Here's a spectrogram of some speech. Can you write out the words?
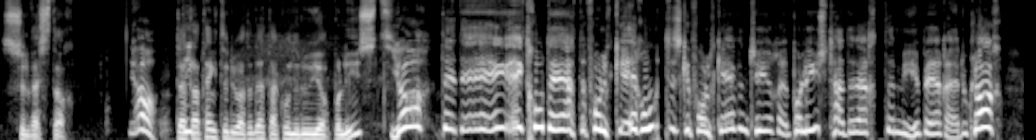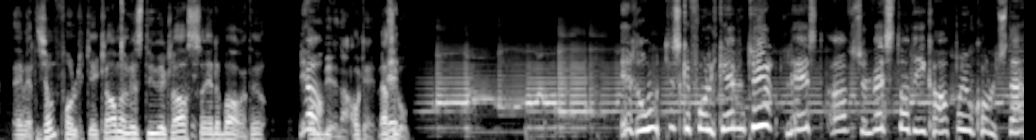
Sylvester, ja. dette De, tenkte du at dette kunne du gjøre på lyst? ja, det, det, jeg, jeg tror det at folk, erotiske folkeeventyr på lyst hadde vært mye bedre. Er du klar? Jeg vet ikke om folk er klar, men hvis du er klar, så er det bare til Ja. begynne. Ok, vær så god. Erotiske folkeeventyr, lest av Sylvester DiCaprio Kolstad.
